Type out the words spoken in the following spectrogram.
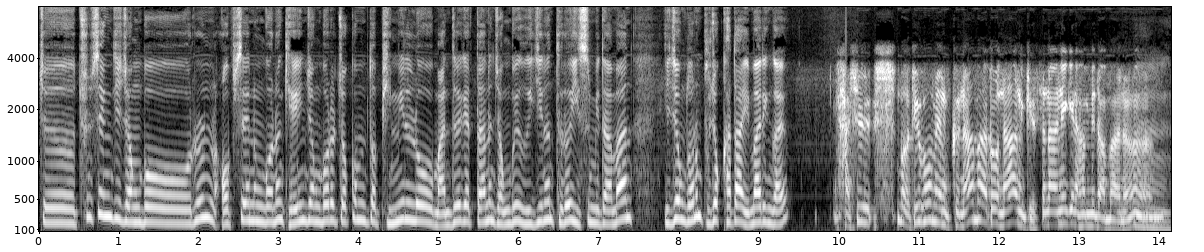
저 출생지 정보를 없애는 거는 개인 정보를 조금 더 비밀로 만들겠다는 정부의 의지는 들어 있습니다만 이 정도는 부족하다 이 말인가요? 사실 뭐 어떻게 보면 그나마도 나은 개선 아니긴 합니다만은 음.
